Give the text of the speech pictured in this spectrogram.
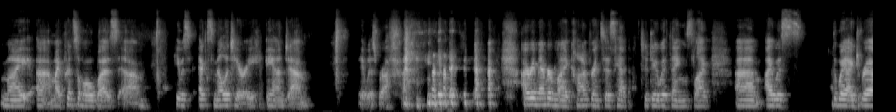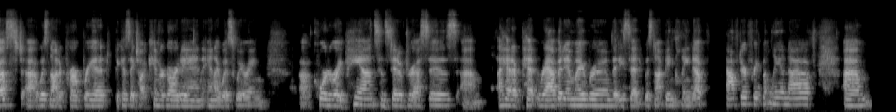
my uh, my principal was um, he was ex-military and um, it was rough. I remember my conferences had to do with things like um, I was the way I dressed uh, was not appropriate because I taught kindergarten and I was wearing uh, corduroy pants instead of dresses. Um, I had a pet rabbit in my room that he said was not being cleaned up after frequently enough. Um,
